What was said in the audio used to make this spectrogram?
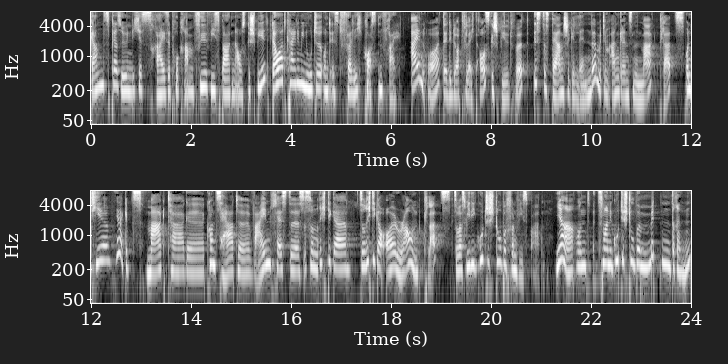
ganz persönliches Reiseprogramm für Wiesbaden ausgespielt. Dauert keine Minute und ist völlig kostenfrei. Ein Ort, der dir dort vielleicht ausgespielt wird, ist das Dernsche Gelände mit dem angrenzenden Marktplatz. Und hier ja, gibt's Markttage, Konzerte, Weinfeste. Es ist so ein richtiger, so ein richtiger Allround-Platz. Sowas wie die gute Stube von Wiesbaden. Ja, und zwar eine gute Stube mittendrin,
